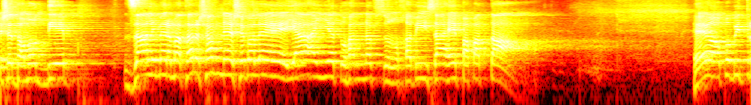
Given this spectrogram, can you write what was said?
এসে ধমক দিয়ে জালিমের মাথার সামনে এসে বলে, ইয়া হে পাপাত্তা! হে অপবিত্র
